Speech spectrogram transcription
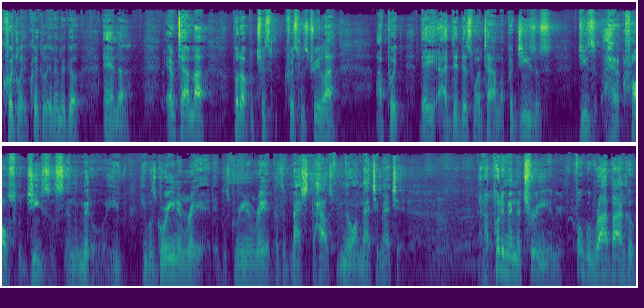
quickly, quickly, let me go. And uh, every time I put up a Christmas tree light, I put they. I did this one time. I put Jesus. Jesus. I had a cross with Jesus in the middle. He he was green and red. It was green and red because it matched the house. You know I'm matching matching. And I put him in the tree, and folk would ride by and go,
